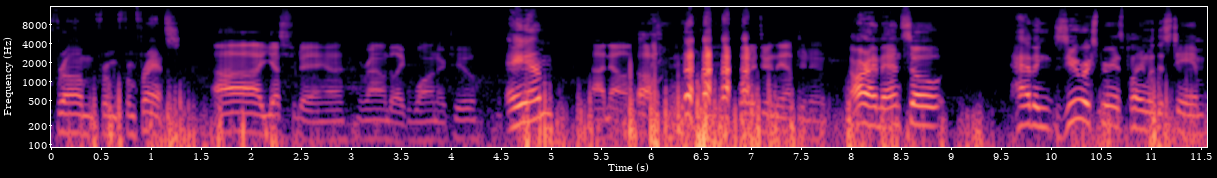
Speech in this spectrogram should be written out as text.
from from from France? Uh, yesterday, uh, around like one or two. AM. Uh, no, Oh. what are doing in the afternoon? All right, man. So, having zero experience playing with this team,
